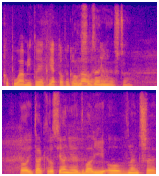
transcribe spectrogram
kopułami, to jak, jak to Po wyglądało. wysadzeniu nie? jeszcze. O, i tak Rosjanie dbali o wnętrze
